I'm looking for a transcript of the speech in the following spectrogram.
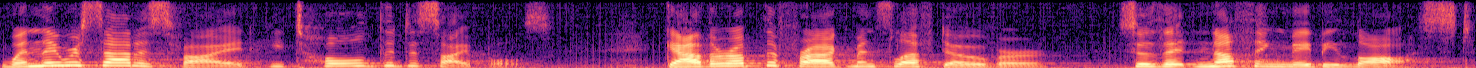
When they were satisfied, he told the disciples, Gather up the fragments left over, so that nothing may be lost.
